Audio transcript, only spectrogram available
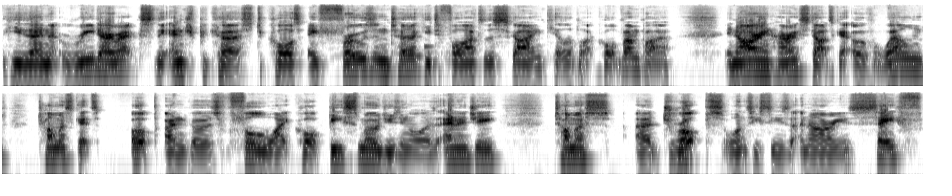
he then redirects the entropy curse to cause a frozen turkey to fall out of the sky and kill a Black Court vampire. Inari and Harry start to get overwhelmed. Thomas gets up and goes full White Court beast mode using all his energy. Thomas uh, drops once he sees that Inari is safe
